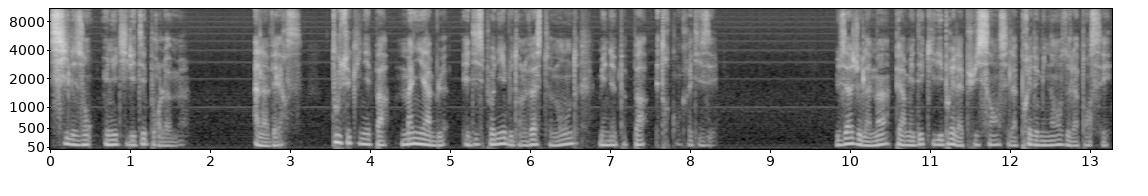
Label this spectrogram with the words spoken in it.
s'ils ont une utilité pour l'homme. A l'inverse, tout ce qui n'est pas maniable est disponible dans le vaste monde mais ne peut pas être concrétisé. L'usage de la main permet d'équilibrer la puissance et la prédominance de la pensée.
